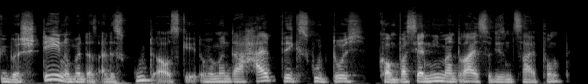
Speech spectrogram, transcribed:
überstehen und wenn das alles gut ausgeht und wenn man da halbwegs gut durchkommt, was ja niemand weiß zu diesem Zeitpunkt,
